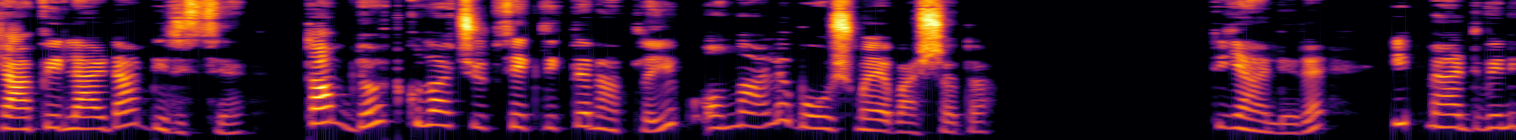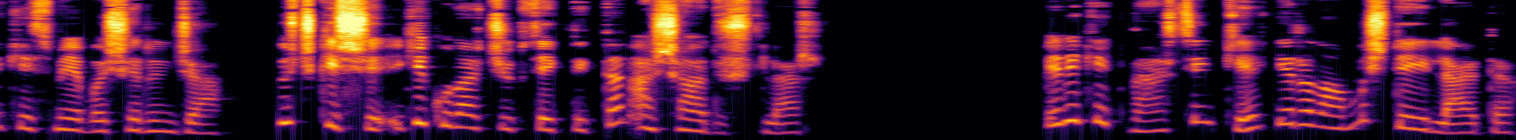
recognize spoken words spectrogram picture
kafirlerden birisi tam dört kulaç yükseklikten atlayıp onlarla boğuşmaya başladı. Diğerleri ip merdiveni kesmeye başarınca üç kişi iki kulaç yükseklikten aşağı düştüler. Bereket versin ki yaralanmış değillerdi.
